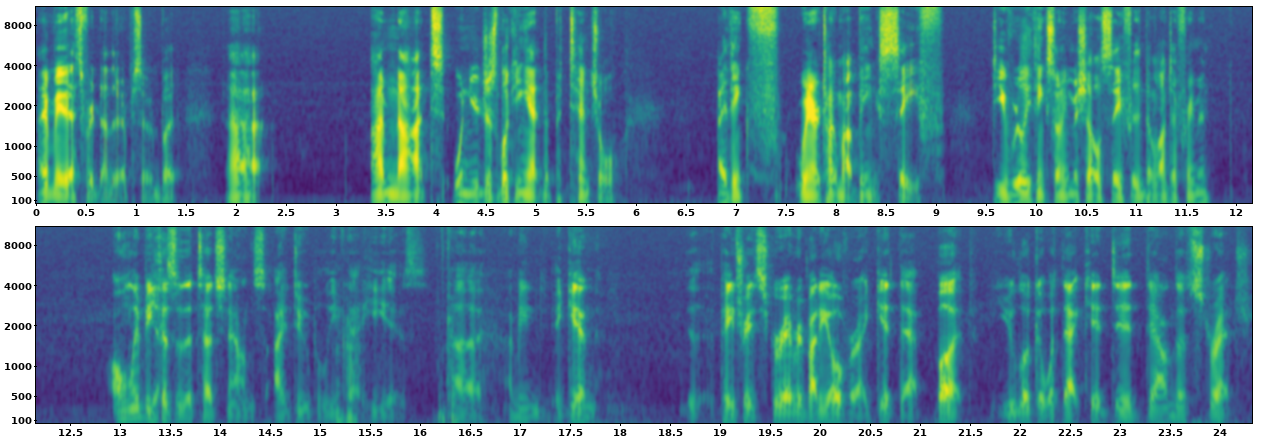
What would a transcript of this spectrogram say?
I, maybe that's for another episode, but uh, I'm not. When you're just looking at the potential, I think f- when you're talking about being safe, do you really think Sony Michel is safer than Devonta Freeman? Only because of the touchdowns, I do believe that he is. Uh, I mean, again, the Patriots screw everybody over. I get that. But you look at what that kid did down the stretch.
